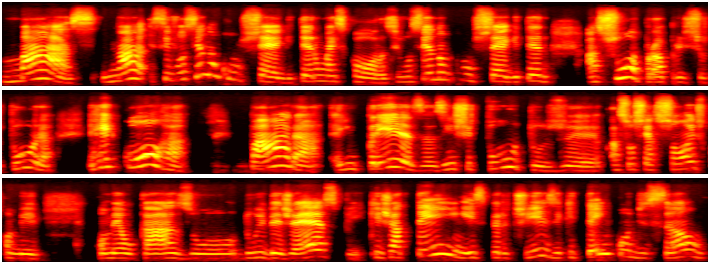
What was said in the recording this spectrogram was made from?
Mas, na, se você não consegue ter uma escola, se você não consegue ter a sua própria estrutura, recorra para empresas, institutos, é, associações, como, como é o caso do IBGESP, que já tem expertise, que tem condição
